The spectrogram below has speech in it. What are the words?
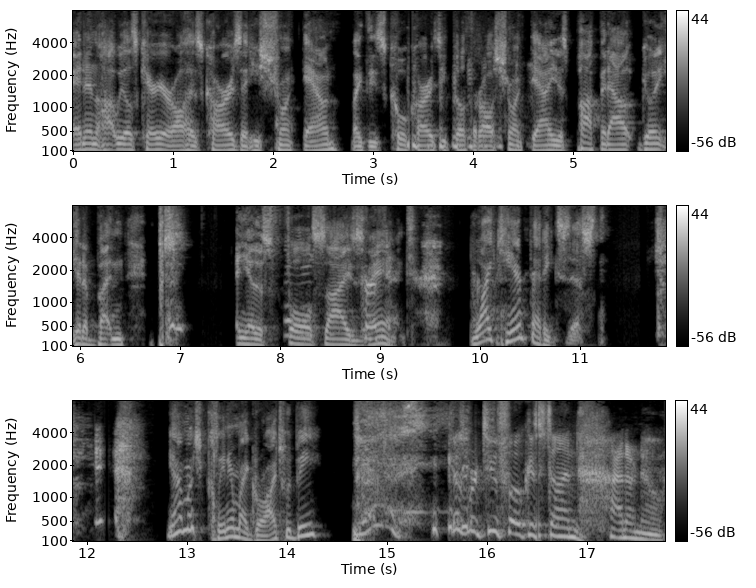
And in the Hot Wheels carrier are all his cars that he shrunk down, like these cool cars he built that are all shrunk down. You just pop it out, go hit a button, and you have this full size van. Why can't that exist? You know how much cleaner my garage would be? Because we're too focused on, I don't know,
